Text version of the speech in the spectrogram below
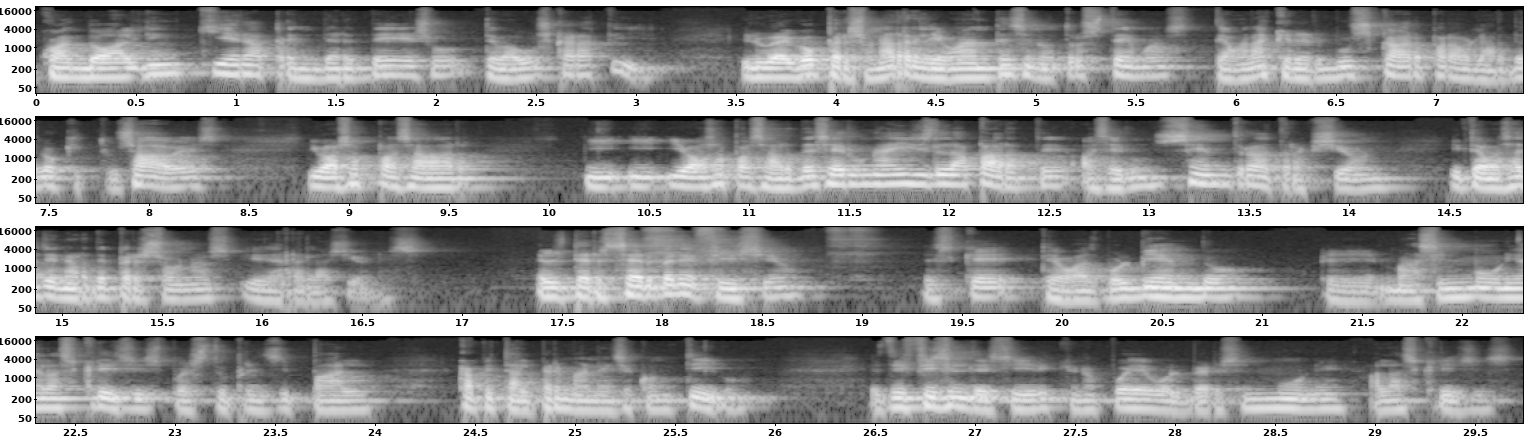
Cuando alguien quiera aprender de eso, te va a buscar a ti. Y luego personas relevantes en otros temas te van a querer buscar para hablar de lo que tú sabes y vas a pasar, y, vas a pasar de ser una isla aparte a ser un centro de atracción y te vas a llenar de personas y de relaciones. El tercer beneficio es que te vas volviendo eh, más inmune a las crisis, pues tu principal capital permanece contigo. Es difícil decir que uno puede volverse inmune a las crisis,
